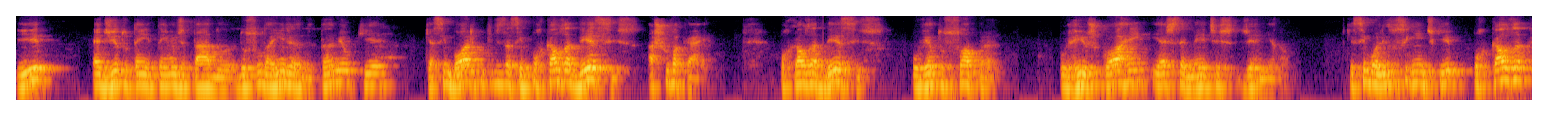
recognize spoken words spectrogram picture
E é dito, tem, tem um ditado do sul da Índia, de Tamil, que, que é simbólico, que diz assim: por causa desses, a chuva cai. Por causa desses, o vento sopra, os rios correm e as sementes germinam. Que simboliza o seguinte: que por causa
